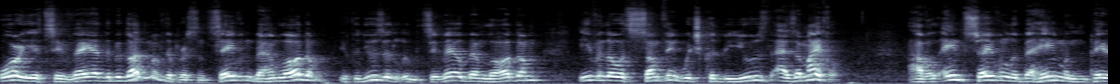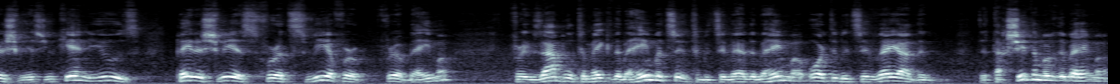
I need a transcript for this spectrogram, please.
or you tzviya the begodim of the person, tzevin behem lo'adam. You could use it tzviya behem lo'adam, even though it's something which could be used as a michael. Aval ain't tzevin lebehem and shvius. You can't use shvius for a tzviya for for a behema. For example, to make the behema to be tzviya the behema, or to be tzviya the the takshitim of the behema.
